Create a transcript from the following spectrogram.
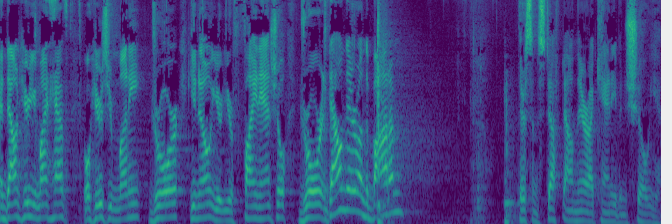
And down here you might have, well, here's your money drawer, you know, your, your financial drawer. And down there on the bottom, there's some stuff down there I can't even show you.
